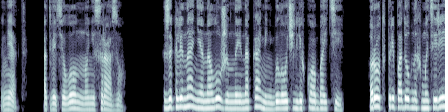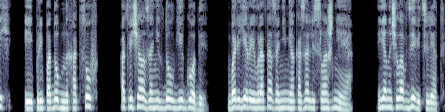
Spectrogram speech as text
"Нет", ответил он, но не сразу. Заклинание, наложенное на камень, было очень легко обойти. Род преподобных матерей и преподобных отцов отвечал за них долгие годы. Барьеры и врата за ними оказались сложнее. Я начала в девять лет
